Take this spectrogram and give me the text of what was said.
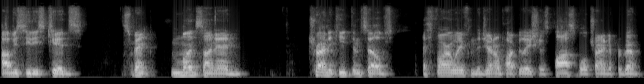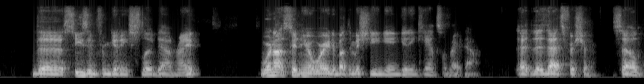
obviously these kids spent months on end trying to keep themselves as far away from the general population as possible, trying to prevent the season from getting slowed down, right? We're not sitting here worried about the Michigan game getting canceled right now. That's for sure. So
